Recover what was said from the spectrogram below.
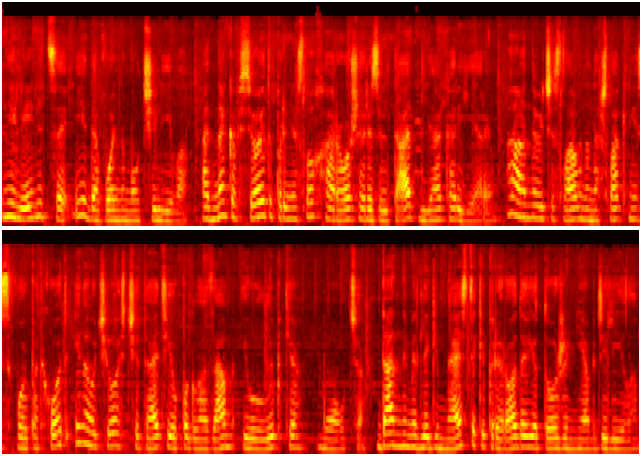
не ленится и довольно молчалива. Однако все это принесло хороший результат для карьеры. А Анна Вячеславовна нашла к ней свой подход и научилась читать ее по глазам и улыбке молча. Данными для гимнастики природа ее тоже не обделила.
